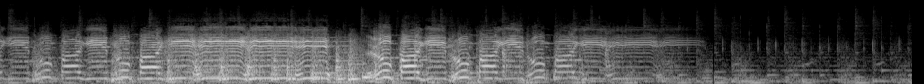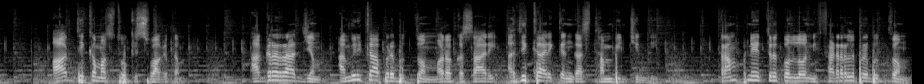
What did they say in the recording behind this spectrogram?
రూపాయి రూపాయి రూపాయి. రూపాయి రూపాయి రూపాయి. ఆర్థిక మస్తుకి స్వాగతం. అగ్రరాజ్యం అమెరికా ప్రభుత్వం మరొకసారి అధికారికంగా స్తంభించింది. ట్రంప్ నేతృత్వంలోని ఫెడరల్ ప్రభుత్వం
